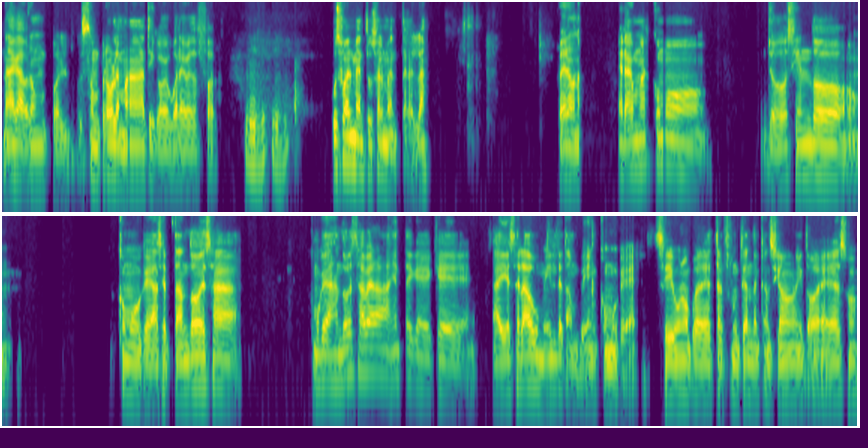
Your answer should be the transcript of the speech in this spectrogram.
nada, cabrón, por, son problemáticos o whatever the fuck. Usualmente, usualmente, ¿verdad? Pero no, era más como yo siendo como que aceptando esa, como que dejando de saber a la gente que, que hay ese lado humilde también, como que sí, uno puede estar fronteando en canciones y todo eso,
